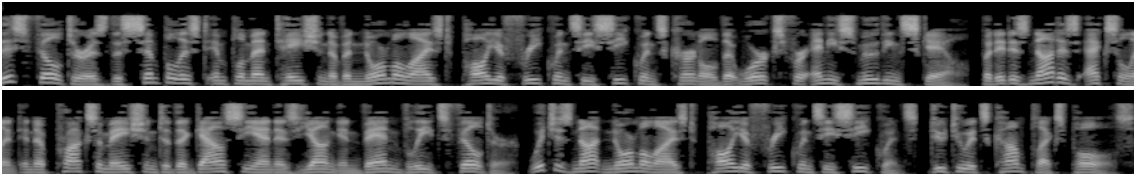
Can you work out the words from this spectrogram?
This filter is the simplest implementation of a normalized Polya frequency sequence kernel that works for any smoothing scale, but it is not as excellent an approximation to the Gaussian as Young and Van Vliet's filter, which is not normalized Polya frequency sequence, due to its complex poles.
